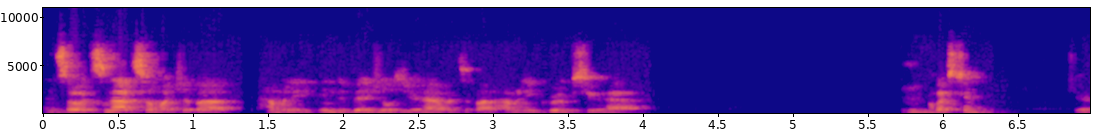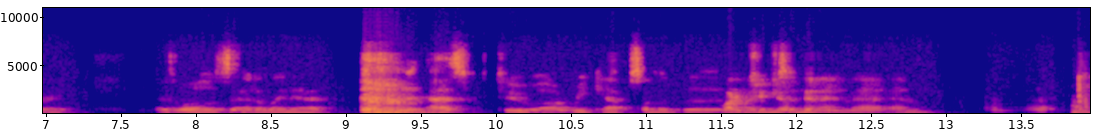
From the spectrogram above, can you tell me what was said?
And so it's not so much about how many individuals you have, it's about how many groups you have. Question? Jerry, as well as Adelina asked to uh, recap some of the. Why don't you jump in and, uh, and, and, uh,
